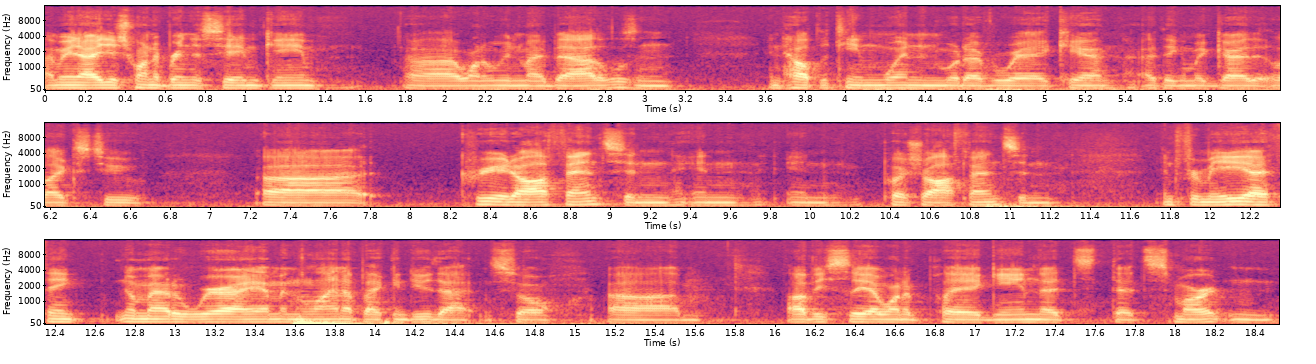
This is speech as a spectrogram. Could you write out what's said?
I mean, I just want to bring the same game. Uh, I want to win my battles and, and help the team win in whatever way I can. I think I'm a guy that likes to uh, create offense and, and, and push offense. And, and for me, I think no matter where I am in the lineup, I can do that. So um, obviously, I want to play a game that's that's smart and,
